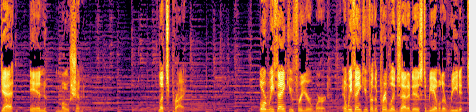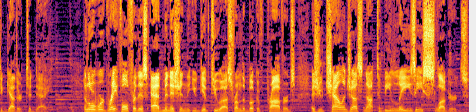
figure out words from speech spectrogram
get in motion? Let's pray. Lord, we thank you for your word, and we thank you for the privilege that it is to be able to read it together today. And Lord, we're grateful for this admonition that you give to us from the book of Proverbs as you challenge us not to be lazy sluggards.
